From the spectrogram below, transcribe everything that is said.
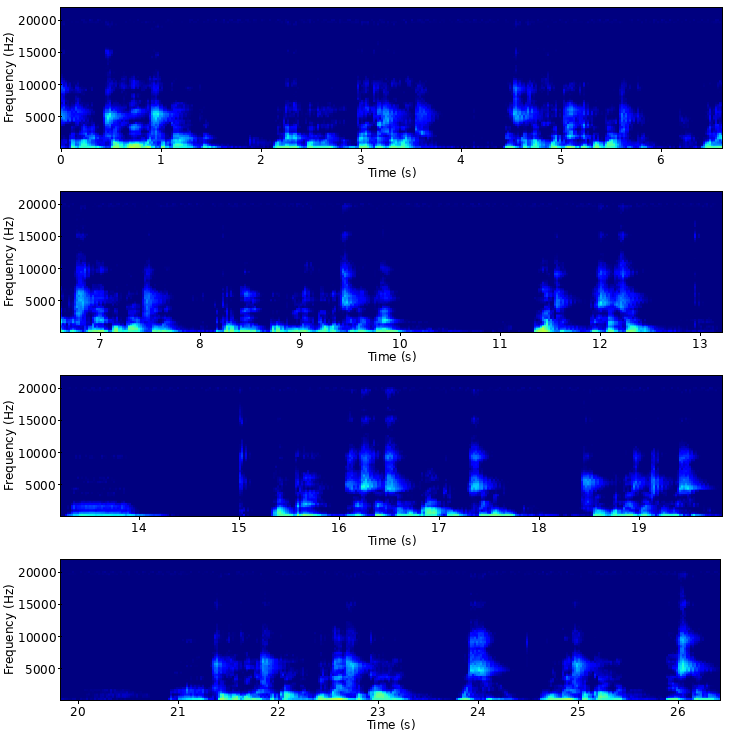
сказав їм, чого ви шукаєте? Вони відповіли, де ти живеш? Він сказав, ходіть і побачите. Вони пішли і побачили, і пробули в нього цілий день. Потім, після цього, е, Андрій звістив своєму брату Симону, що вони знайшли Месію. Е, Чого вони шукали? Вони шукали Месію. Вони шукали істину.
